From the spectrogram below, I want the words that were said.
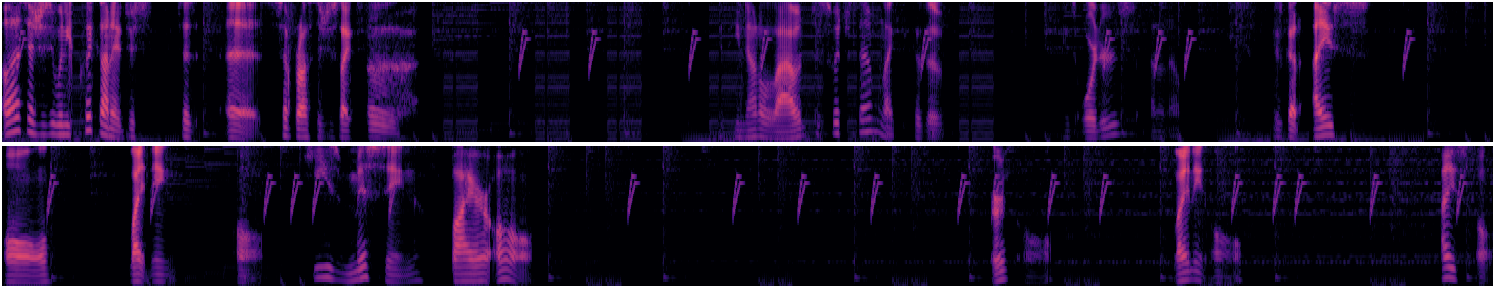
Oh, that's interesting. When you click on it, it just says uh, Sephiroth is just like, ugh. Is he not allowed to switch them? Like, because of his orders? I don't know. He's got ice, all, lightning, all. He's missing fire all. Earth all. Lightning all. Ice all.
